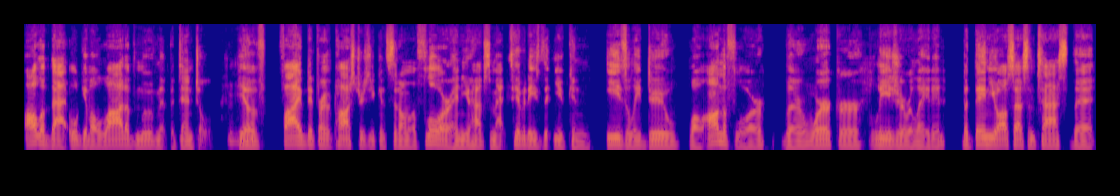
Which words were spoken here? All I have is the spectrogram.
all of that will give a lot of movement potential. Mhm. You have five different postures you can sit on the floor, and you have some activities that you can easily do while on the floor that are work or leisure related. But then you also have some tasks that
